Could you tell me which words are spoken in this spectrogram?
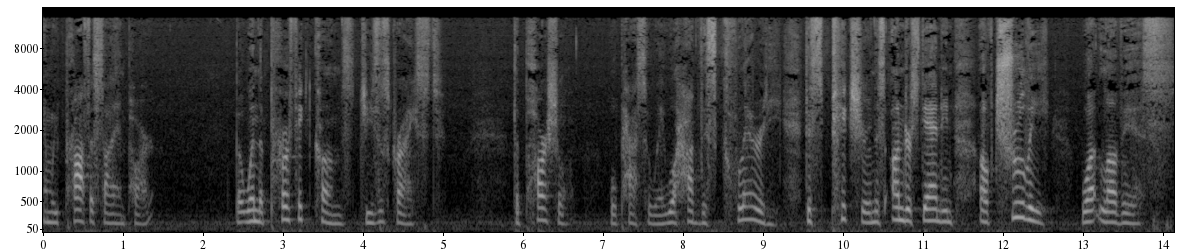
and we prophesy in part. But when the perfect comes, Jesus Christ, the partial will pass away. We'll have this clarity, this picture, and this understanding of truly what love is.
